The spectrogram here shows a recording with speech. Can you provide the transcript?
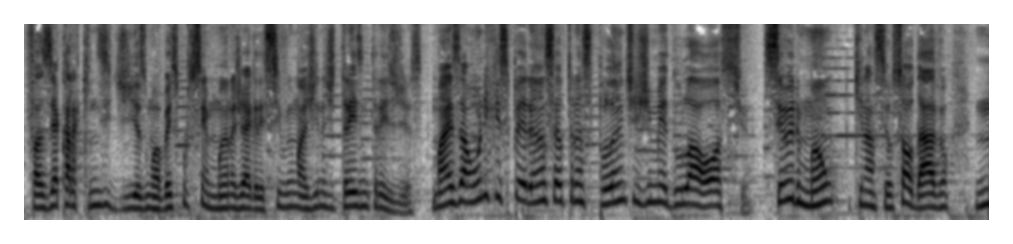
Fazer a cada 15 dias, uma vez por semana já é agressivo, imagina de 3 em 3 dias. Mas a única esperança é o transplante de medula óssea. Seu irmão, que nasceu saudável, não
